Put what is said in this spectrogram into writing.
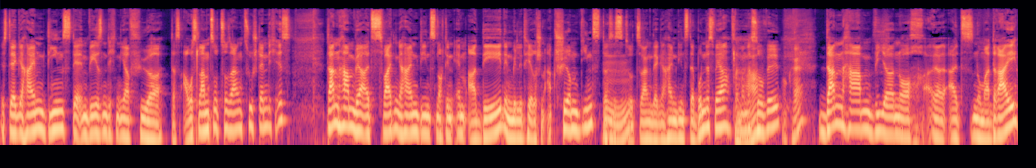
ist der Geheimdienst, der im Wesentlichen ja für das Ausland sozusagen zuständig ist. Dann haben wir als zweiten Geheimdienst noch den MAD, den militärischen Abschirmdienst. Das ist sozusagen der Geheimdienst der Bundeswehr, wenn man das Aha, so will. okay. Dann haben wir noch äh, als Nummer drei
